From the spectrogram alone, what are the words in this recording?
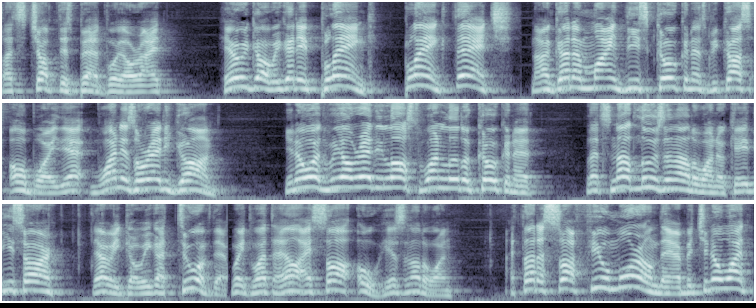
Let's chop this bad boy, alright? Here we go, we got a plank. Plank, thatch. Now I gotta mine these coconuts because, oh boy, yeah, one is already gone. You know what, we already lost one little coconut. Let's not lose another one, okay? These are, there we go, we got two of them. Wait, what the hell? I saw, oh, here's another one. I thought I saw a few more on there, but you know what?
